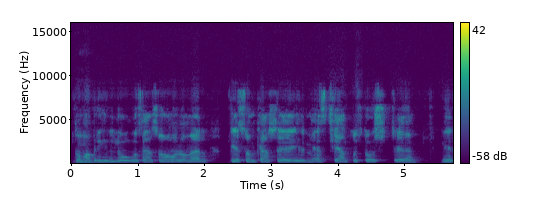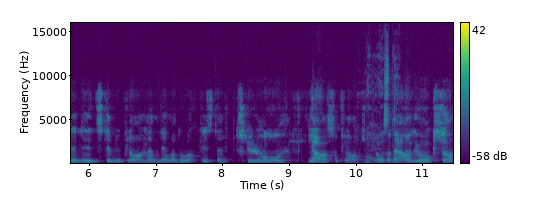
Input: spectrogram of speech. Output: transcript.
de har Brillo och sen så har de väl det som kanske är mest känt och störst eh, nere vid Stureplan, nämligen vad då, Christer? Sturehov. Ja, såklart. Ja, och där har du också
